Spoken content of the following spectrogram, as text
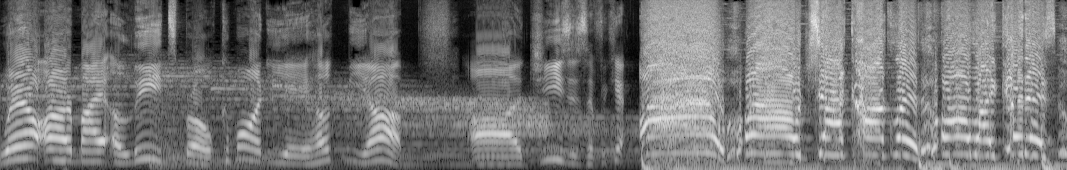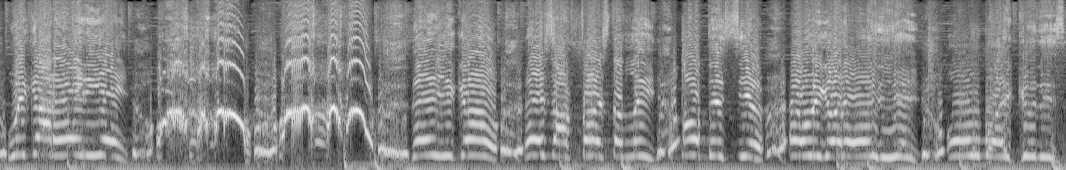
Where are my elites, bro? Come on, EA, hook me up. Uh, Jesus, if we can, oh, oh, Jack Conklin! Oh my goodness, we got an 88. Oh, there you go. There's our first elite of this year, and we got an 88. Oh my goodness,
